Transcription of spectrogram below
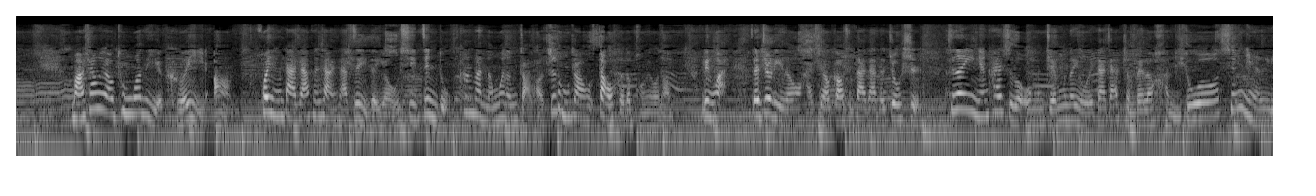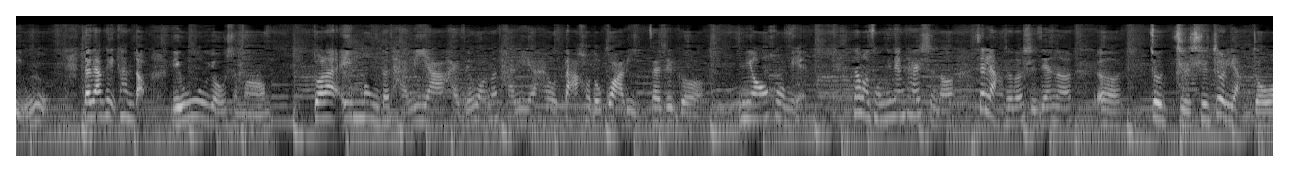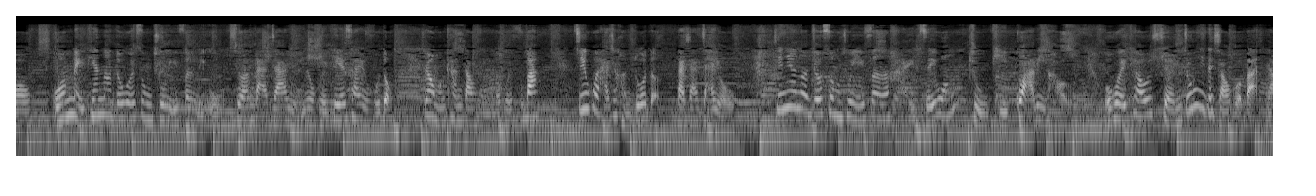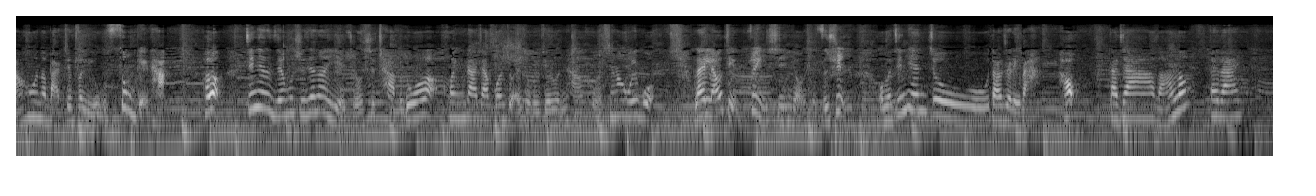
马上要通关的也可以啊，欢迎大家分享一下自己的游戏进度，看看能不能找到志同道道合的朋友呢。另外，在这里呢，我还是要告诉大家的就是，新的一年开始了，我们节目呢也为大家准备了很多新年礼物，大家可以看到礼物有什么。哆啦 A 梦的台历呀，海贼王的台历呀，还有大号的挂历，在这个喵后面。那么从今天开始呢，这两周的时间呢，呃，就只是这两周哦。我们每天呢都会送出一份礼物，希望大家踊跃回帖参与互动，让我们看到你们的回复吧。机会还是很多的，大家加油！今天呢就送出一份海贼王主题挂历好了，我会挑选中意的小伙伴，然后呢把这份礼物送给他。好了，今天的节目时间呢也就是差不多了，欢迎大家关注 S 维杰论坛和新浪微博，来了解最新游戏资讯。我们今天就到这里吧，好，大家晚安喽，拜拜。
